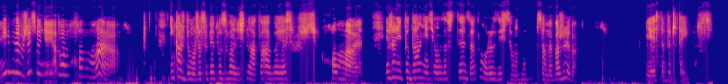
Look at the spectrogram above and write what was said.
Nigdy w życiu nie jadłam homara. I każdy może sobie pozwolić na to, aby jeść homary. Jeżeli to danie cię zawstydza, to możesz zjeść sam, same warzywa. Nie jestem vegetables.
